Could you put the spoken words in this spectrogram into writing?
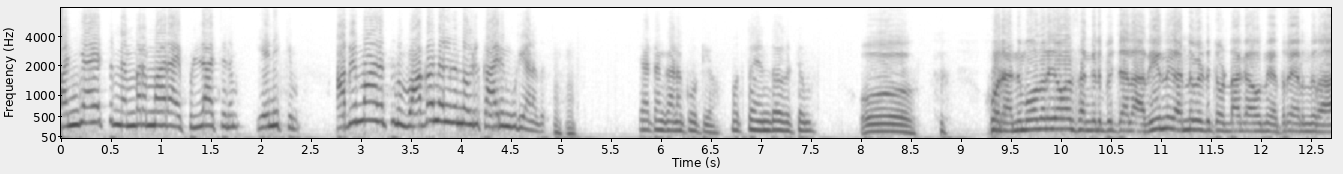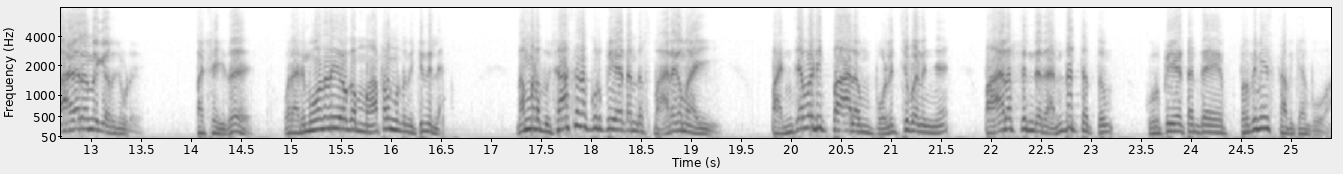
പഞ്ചായത്ത് മെമ്പർമാരായ പിള്ളാച്ചനും എനിക്കും അഭിമാനത്തിന് വക നൽകുന്ന ഒരു കാര്യം കൂടിയാണത്. ചേട്ടൻ കണക്കൂട്ടിയോ മൊത്തം എന്തോ കിട്ടും? ഓ ഒരു അനുമോദന യോഗം സംഘടിപ്പിച്ചാൽ അതിൽ നിന്ന് കണ്ണുവെട്ടിച്ചുണ്ടാക്കാവുന്ന എത്രയാണെന്ന് റാഹലമ്മയ്ക്ക് അറിഞ്ഞൂടെ. പക്ഷെ ഇത് ഒരു അനുമോദന യോഗം മാത്രം കൊണ്ട് നിൽക്കുന്നില്ല. നമ്മുടെ ദുശാസന കുറിപ്പ് ചേട്ടന്റെ സ്മാരകമായി പഞ്ചവടിപ്പാലം പൊളിച്ചു പണിഞ്ഞ് പാലത്തിന്റെ രണ്ടറ്റത്തും കുറുപ്പിയേട്ടന്റെ പ്രതിമയെ സ്ഥാപിക്കാൻ പോവാ.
